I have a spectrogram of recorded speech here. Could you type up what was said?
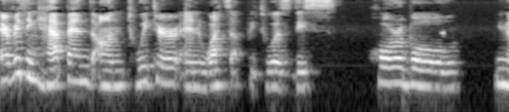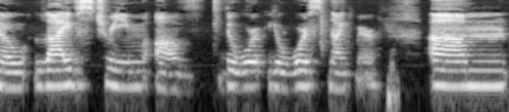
everything happened on Twitter and WhatsApp. It was this horrible, you know, live stream of the wor- your worst nightmare. Um,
